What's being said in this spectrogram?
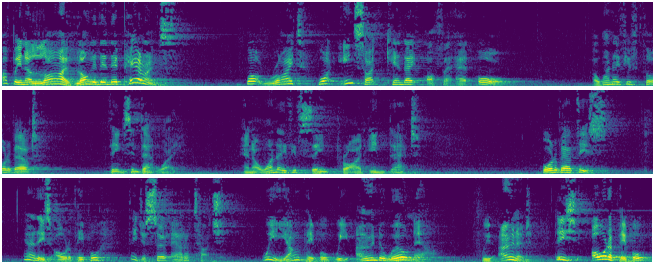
I've been alive longer than their parents. What right, what insight can they offer at all? I wonder if you've thought about things in that way. And I wonder if you've seen pride in that. What about this? You know, these older people, they're just so out of touch. We young people, we own the world now. We own it. These older people,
